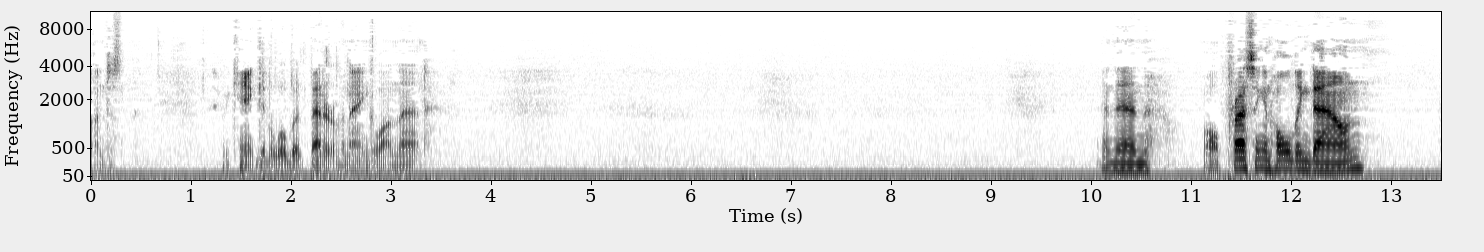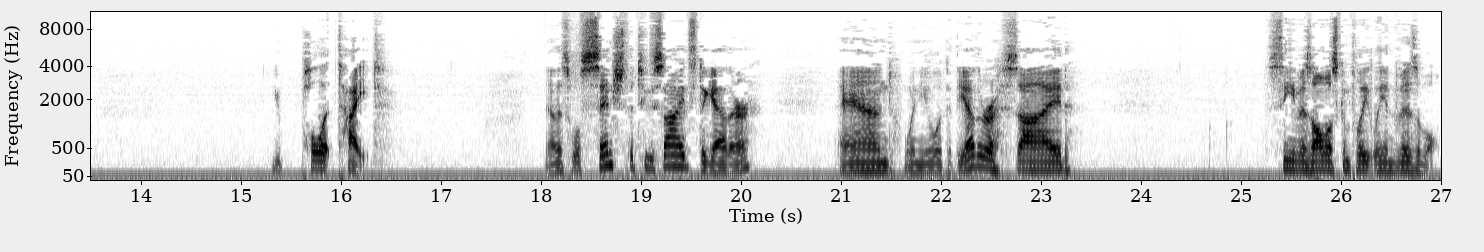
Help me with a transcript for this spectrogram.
On just we can't get a little bit better of an angle on that. And then while pressing and holding down, you pull it tight. Now this will cinch the two sides together and when you look at the other side, seam is almost completely invisible.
